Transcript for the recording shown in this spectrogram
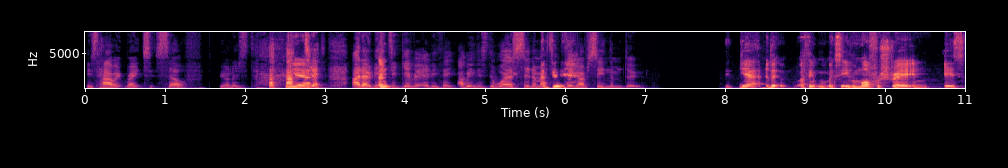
is how it rates itself. To be honest, Yeah. I don't need And- to give it anything. I mean, it's the worst cinematic thing I've seen them do. yeah, I think what makes it even more frustrating is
